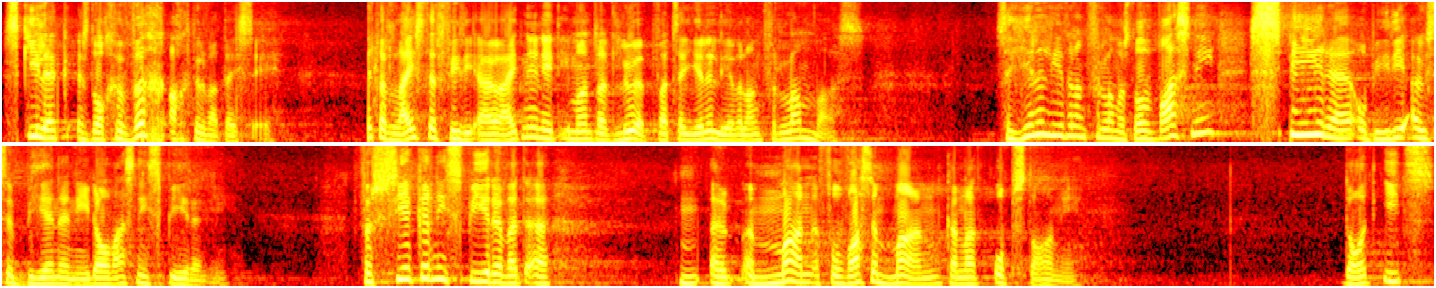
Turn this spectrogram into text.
Skielik is daar gewig agter wat hy sê. Peter luister vir die ou. Hy het nou net iemand laat loop wat sy hele lewe lank verlam was. Sy hele lewe lank verlam was. Daar was nie spiere op hierdie ou se bene nie. Daar was nie spiere nie. Verseker nie spiere wat 'n 'n man, 'n volwasse man kan laat opstaan nie. Daar het iets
